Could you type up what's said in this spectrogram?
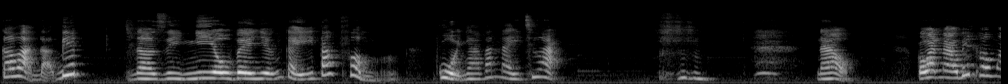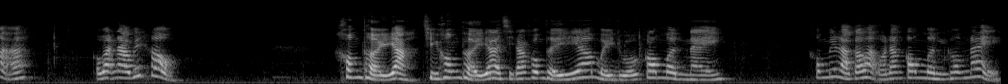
Các bạn đã biết là gì nhiều về những cái tác phẩm của nhà văn này chưa ạ? nào, có bạn nào biết không ạ? Có bạn nào biết không? Không thấy à? Chị không thấy à? Chị đang không thấy à, mấy đứa comment này Không biết là các bạn có đang comment không đấy?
